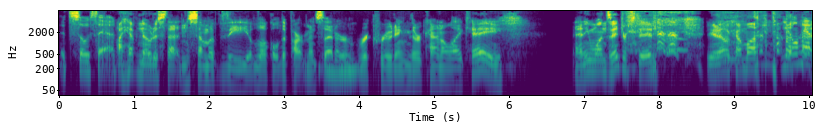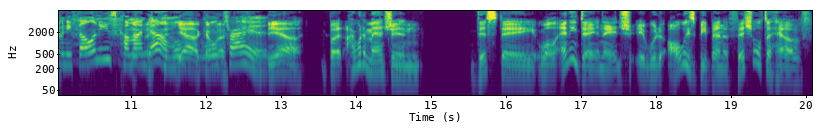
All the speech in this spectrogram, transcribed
it's so sad. I have noticed that in some of the local departments that are Mhm. recruiting, they're kind of like, "Hey, anyone's interested, you know, come on." you don't have any felonies? Come on down. We'll, Yeah, come we'll on. try it. Yeah, but I would imagine this day, well, any day and age, it would always be beneficial to have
